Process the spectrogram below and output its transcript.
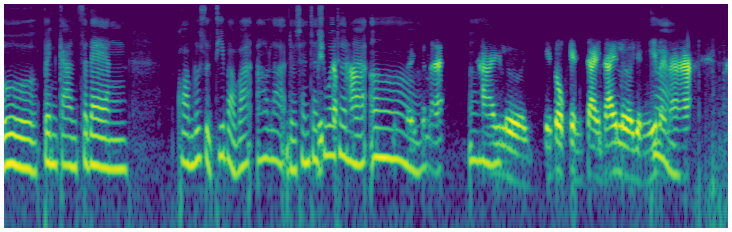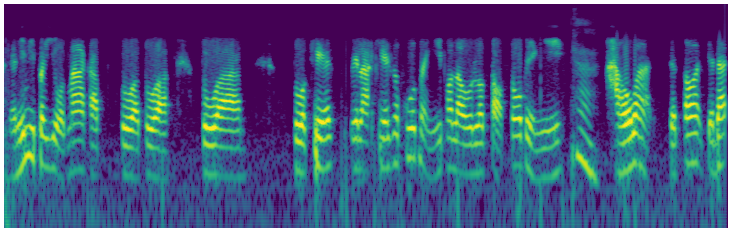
เออ เป็นการแสดงความรู้สึกที่แบบว่า อ้าวล่ะ เดี๋ยวฉันจะช่วยเธอนะ เออใช่ไหมเออ ใช่เลยเห็นอกเห็นใจได้เลยอย่างนี้ค่ะเลยนะฮะอันนี้มีประโยชน์มากครับ ตัวตัวตัวตัวเคส เวลาเคสเขาพูดมาอย่างนี้พอเราเราตอบโต้ไปอย่างนี้ค่ะเขาอะจะต้องจะได้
